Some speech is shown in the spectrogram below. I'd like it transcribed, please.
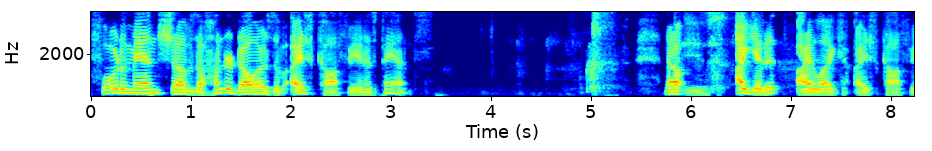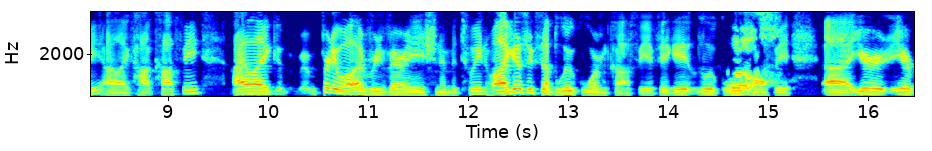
"Florida Man shoves hundred dollars of iced coffee in his pants." Now, Jeez. I get it. I like iced coffee. I like hot coffee. I like pretty well every variation in between. Well, I guess except lukewarm coffee. If you get lukewarm Ugh. coffee, uh, you're you're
